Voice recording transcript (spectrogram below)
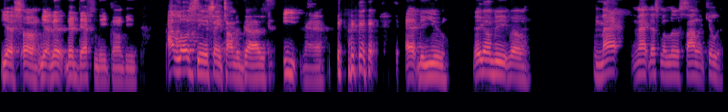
Yes, uh, yeah, they're they're definitely gonna be. I love seeing St. Thomas guys eat, man. At the U, they're gonna be, bro. Mac, Mac, that's my little silent killer.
